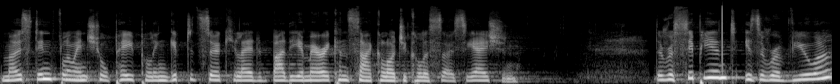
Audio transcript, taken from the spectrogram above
most influential people in gifted circulated by the American Psychological Association. The recipient is a reviewer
